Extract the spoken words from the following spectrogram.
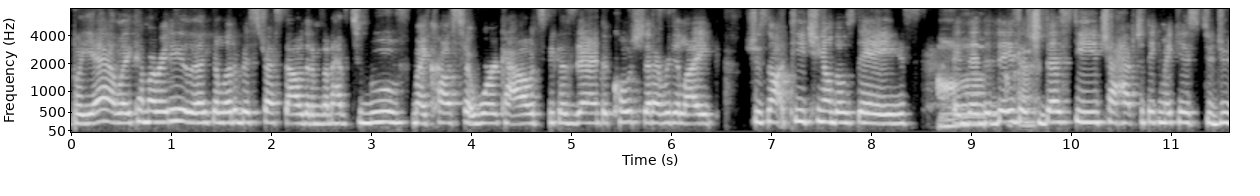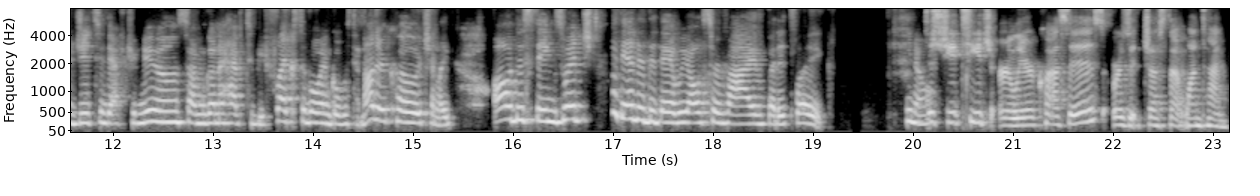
But yeah, like I'm already like a little bit stressed out that I'm gonna have to move my CrossFit workouts because then the coach that I really like she's not teaching on those days. Uh, and then the days okay. that she does teach, I have to take my kids to jujitsu in the afternoon. So I'm going to have to be flexible and go with another coach and like all these things, which at the end of the day, we all survive. But it's like, you know. Does she teach earlier classes or is it just that one time?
